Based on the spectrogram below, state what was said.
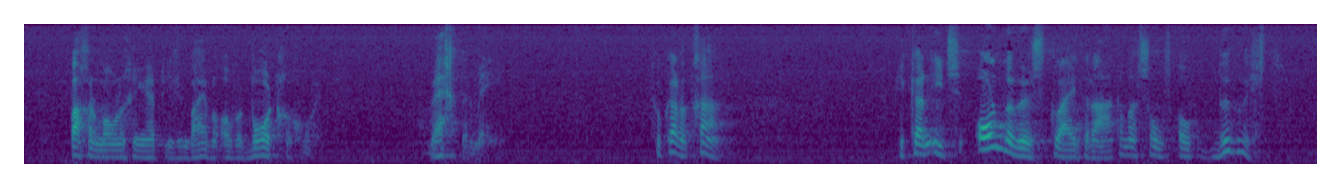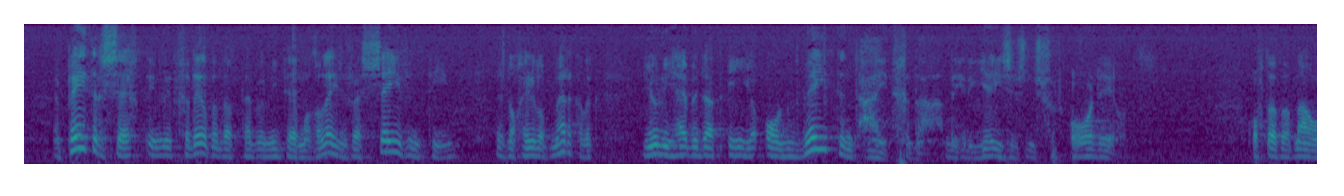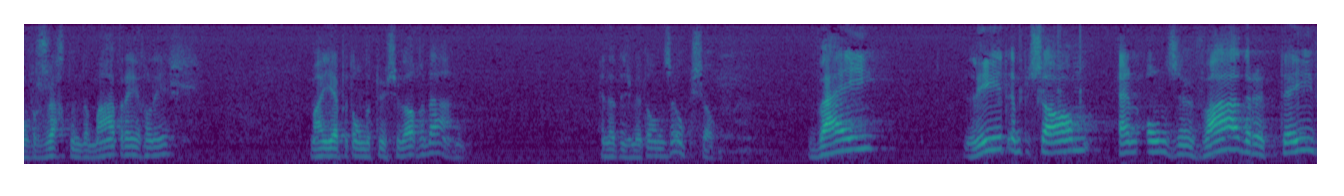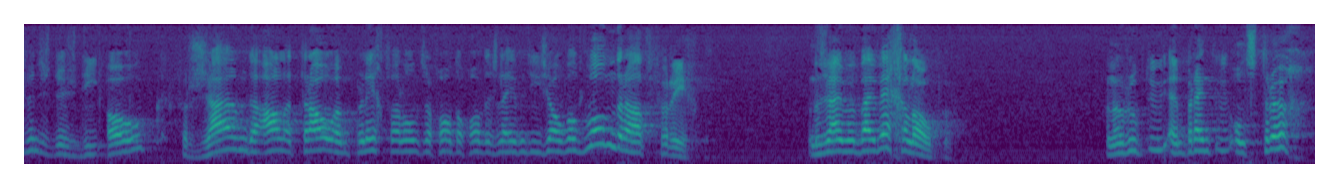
baggermolen ging, heeft hij zijn bijbel overboord gegooid. Weg ermee. Zo kan het gaan. Je kan iets onbewust kwijtraken, maar soms ook bewust. En Petrus zegt in dit gedeelte, dat hebben we niet helemaal gelezen, vers 17, dat is nog heel opmerkelijk. Jullie hebben dat in je onwetendheid gedaan, de Heer Jezus dus veroordeeld. Of dat dat nou een verzachtende maatregel is, maar je hebt het ondertussen wel gedaan. En dat is met ons ook zo. Wij leert een psalm en onze vaderen tevens, dus die ook verzuimde alle trouw en plicht van onze God, de God des levens, die zoveel wonderen had verricht. En dan zijn we bij weggelopen. En dan roept u en brengt u ons terug.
